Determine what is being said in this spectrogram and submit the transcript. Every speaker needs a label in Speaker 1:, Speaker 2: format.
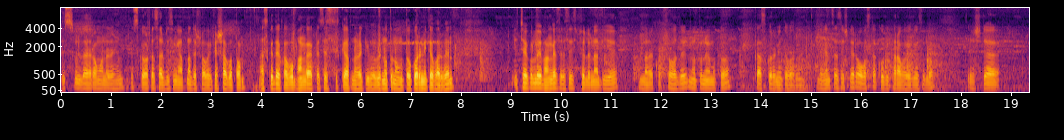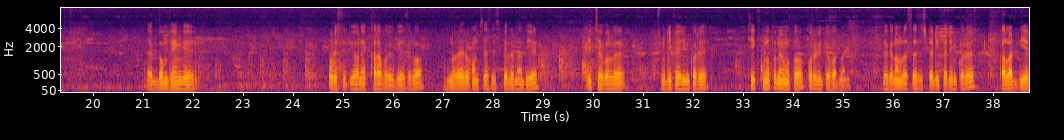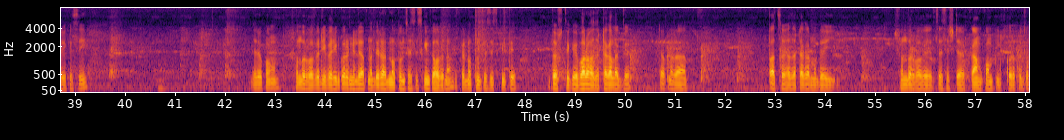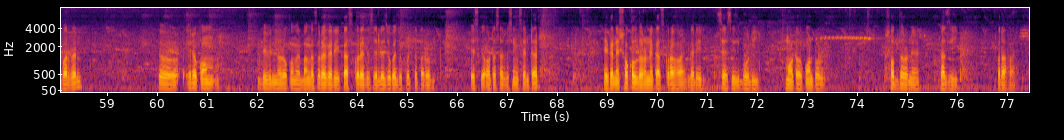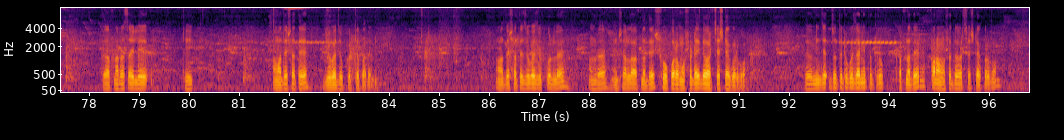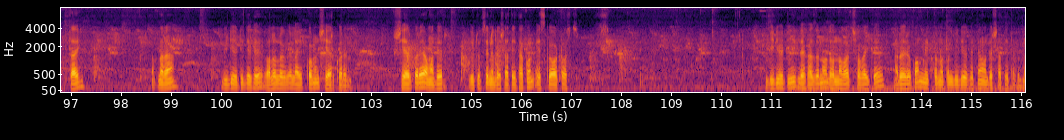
Speaker 1: বিসমুল্লাহ রহমান রহিম। এসকে অটো সার্ভিসিংয়ে আপনাদের সবাইকে স্বাগতম। আজকে দেখাবো ভাঙ্গা একটা চেসিসকে আপনারা কীভাবে নতুন মতো করে নিতে পারবেন। ইচ্ছা করলে ভাঙ্গা চেসিস ফেলে না দিয়ে আপনারা খুব সহজেই নতুনের মতো কাজ করে নিতে পারবেন। দেখেন চেসিসটার অবস্থা খুবই খারাপ হয়ে গিয়েছিল চেসিসটা একদম ভেঙে পরিস্থিতি অনেক খারাপ হয়ে গিয়েছিল। আপনারা এরকম চেসিস ফেলে না দিয়ে ইচ্ছা করলে রিপেয়ারিং করে ঠিক নতুনের মতো করে নিতে পারবেন। দেখেন আমরা চেসিসটা রিপেয়ারিং করে কালার দিয়ে রেখেছি। এরকম সুন্দরভাবে রিপেয়ারিং করে নিলে আপনাদের আর নতুন চেসিস কিনতে হবে না। একটা নতুন চেসিস কিনতে দশ থেকে বারো হাজার টাকা লাগবে। তো আপনারা পাঁচ, ছয় হাজার টাকার মধ্যেই সুন্দরভাবে চেসিসটা কাম কমপ্লিট করে ফেলতে পারবেন। তো এরকম বিভিন্ন রকমের ভাঙ্গাচোরা গাড়ি কাজ করাইতে চাইলে যোগাযোগ করতে পারেন। SK auto servicing centre. এখানে সকল ধরনের কাজ করা হয়, গাড়ির চেসিস বডি মোটর কন্ট্রোল সব ধরনের কাজই করা হয়। তো আপনারা চাইলে ঠিক আমাদের সাথে যোগাযোগ করতে পারেন। আমাদের সাথে যোগাযোগ করলে আমরা ইনশাল্লাহ আপনাদের সুপরামর্শটাই দেওয়ার চেষ্টা করব। তো আমি যতটুকু জানি ততটুকু আপনাদের পরামর্শ দেওয়ার চেষ্টা করব। তাই আপনারা ভিডিওটি দেখে ভালো লাগলে লাইক, কমেন্ট, শেয়ার করেন। শেয়ার করে আমাদের ইউটিউব চ্যানেলের সাথেই থাকুন, এসকে অটো ভিডিওটি দেখার জন্য ধন্যবাদ সবাইকে। আরও এরকম নিত্য নতুন ভিডিও পেতে আমাদের সাথেই থাকুন।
